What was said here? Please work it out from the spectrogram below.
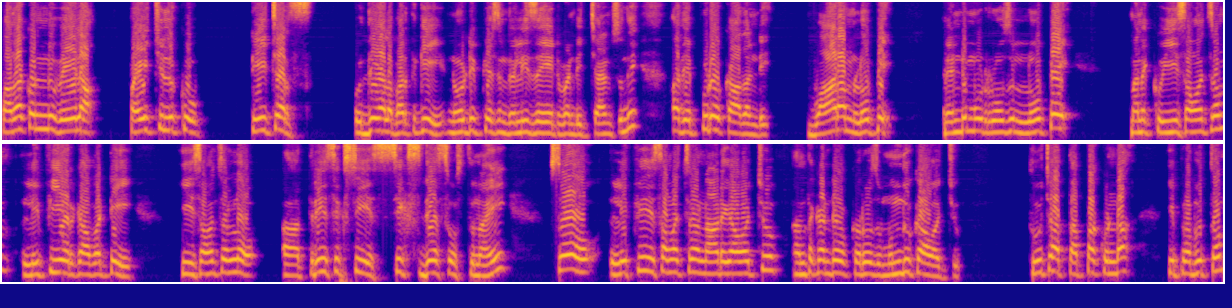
పదకొండు వేల పైచులకు టీచర్స్ ఉద్యోగాల భర్తీకి నోటిఫికేషన్ రిలీజ్ అయ్యేటువంటి ఛాన్స్ ఉంది. అది ఎప్పుడో కాదండి. వారం లోపే రెండు మూడు రోజుల లోపే మనకు ఈ సంవత్సరం లిప్ ఇయర్ కాబట్టి ఈ సంవత్సరంలో త్రీ సిక్స్టీ సిక్స్ డేస్ వస్తున్నాయి. సో లిప్ సంవత్సరం నాడు కావచ్చు అంతకంటే ఒక రోజు ముందు కావచ్చు. తూచా తప్పకుండా ఈ ప్రభుత్వం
